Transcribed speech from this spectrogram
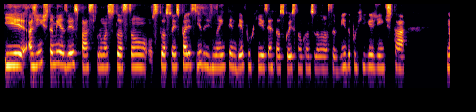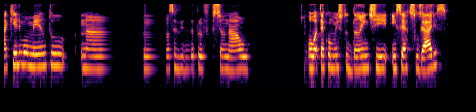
E a gente também, às vezes, passa por uma situação, situações parecidas de não entender por que certas coisas estão acontecendo na nossa vida, por que a gente está naquele momento, na nossa vida profissional, ou até como estudante em certos lugares.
